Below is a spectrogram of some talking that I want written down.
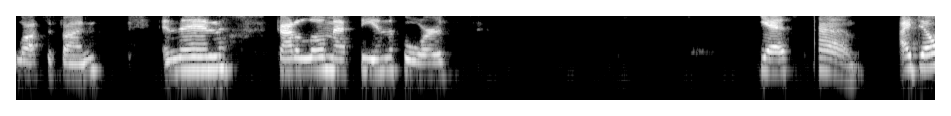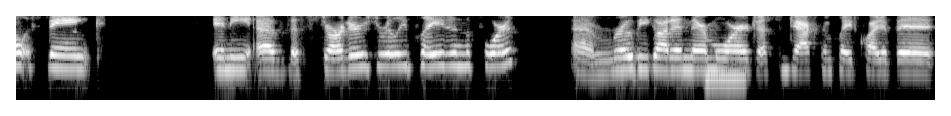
lots of fun and then got a little messy in the fourth Yes. Um, I don't think any of the starters really played in the fourth. Um, Roby got in there more. Justin Jackson played quite a bit.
